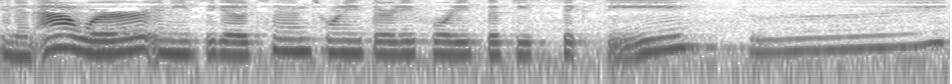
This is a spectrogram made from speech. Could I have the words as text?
In an hour, it needs to go 10, 20, 30, 40, 50, 60. Ooh.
